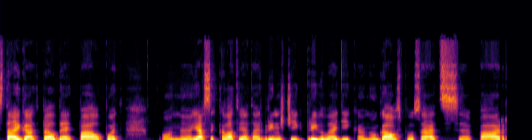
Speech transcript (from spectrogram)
staigāt, peldēt, pelpot. Un jāsaka, ka Latvijā tā ir brīnišķīga privilēģija, ka no galvaspilsētas pār,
